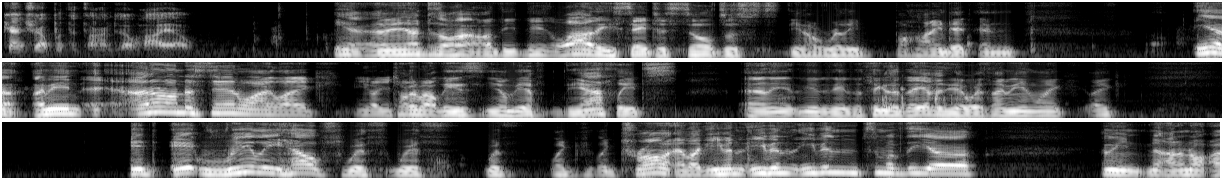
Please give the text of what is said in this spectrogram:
catch up with the times, Ohio. Yeah, I mean, not just Ohio. The, the, a lot of these states are still just, you know, really behind it. And Yeah, I mean, I don't understand why, like, you know, you're talking about these, you know, the the athletes and the the, the things that they have to deal with. I mean, like, like, it it really helps with with with like like trauma and like even even even some of the. uh I mean, I don't know. I,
